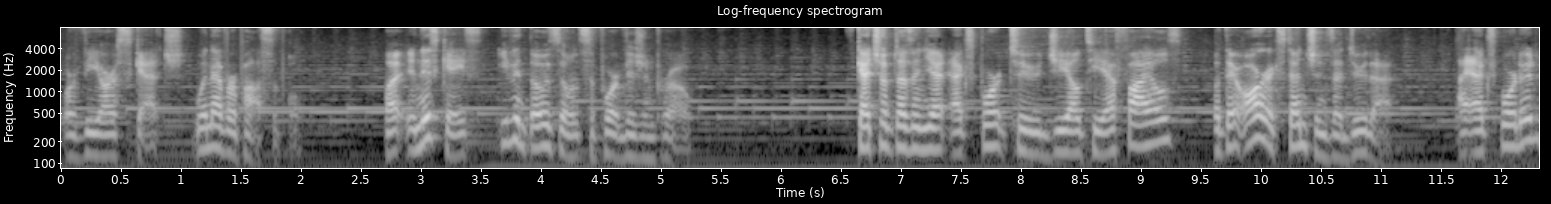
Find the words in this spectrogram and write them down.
or VR Sketch whenever possible. But in this case, even those don't support Vision Pro. SketchUp doesn't yet export to GLTF files, but there are extensions that do that. I exported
